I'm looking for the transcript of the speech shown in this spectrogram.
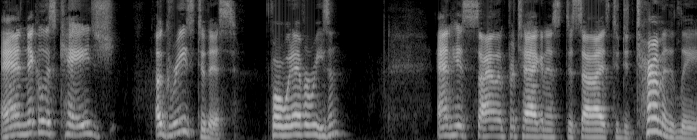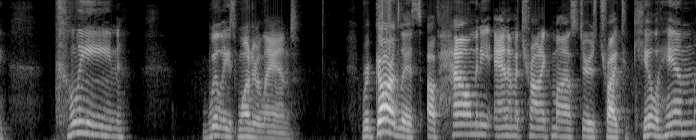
And Nicolas Cage agrees to this for whatever reason. And his silent protagonist decides to determinedly clean Willy's Wonderland, regardless of how many animatronic monsters try to kill him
